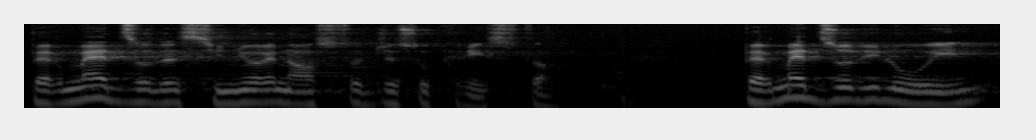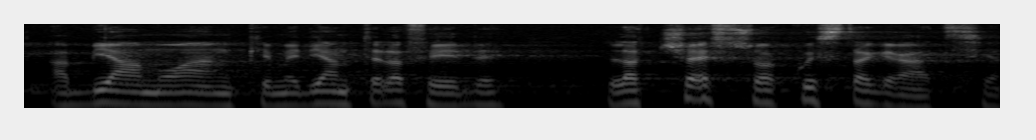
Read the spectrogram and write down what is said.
per mezzo del Signore nostro Gesù Cristo. Per mezzo di Lui abbiamo anche, mediante la fede, l'accesso a questa grazia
